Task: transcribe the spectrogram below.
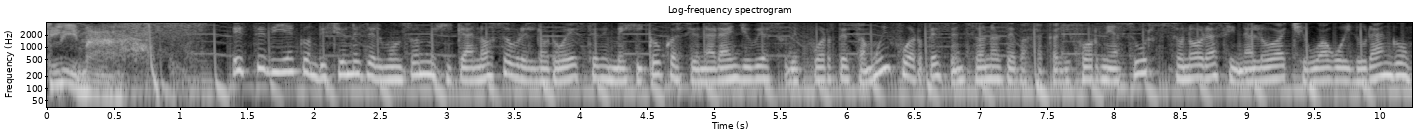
Clima. Este día, condiciones del monzón mexicano sobre el noroeste de México ocasionarán lluvias de fuertes a muy fuertes en zonas de Baja California Sur, Sonora, Sinaloa, Chihuahua y Durango.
